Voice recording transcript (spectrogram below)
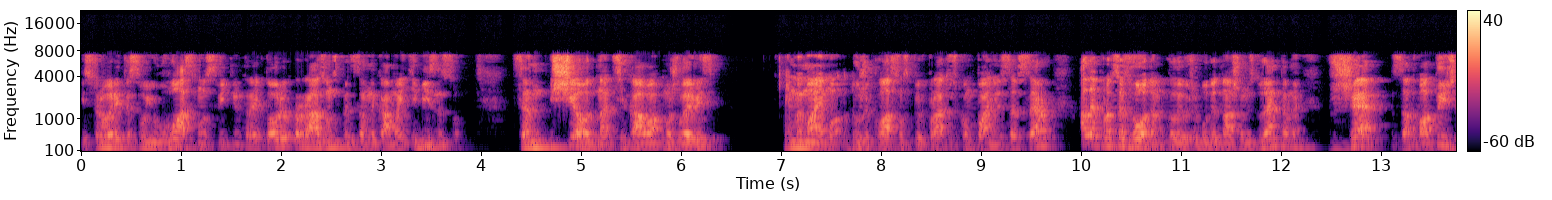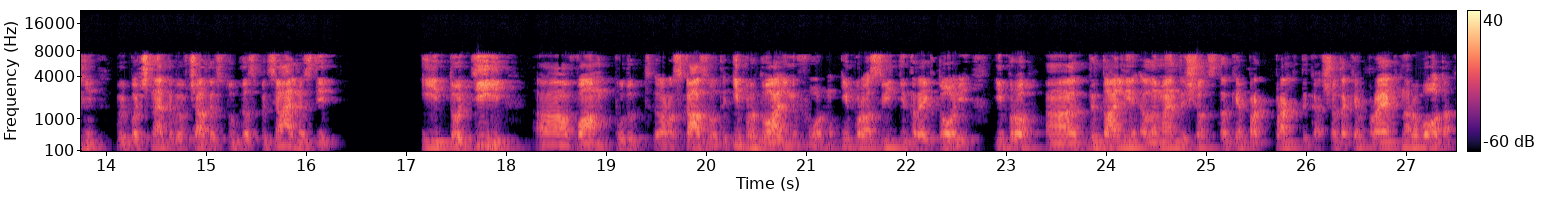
і створити свою власну освітню траєкторію разом з представниками it бізнесу. Це ще одна цікава можливість. І ми маємо дуже класну співпрацю з компанією SelfServe, але про це згодом, коли вже будете нашими студентами, вже за два тижні ви почнете вивчати вступ до спеціальності, і тоді вам будуть розказувати і про дуальну форму, і про освітні траєкторії, і про детальні елементи, що це таке практика, що таке проектна робота,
